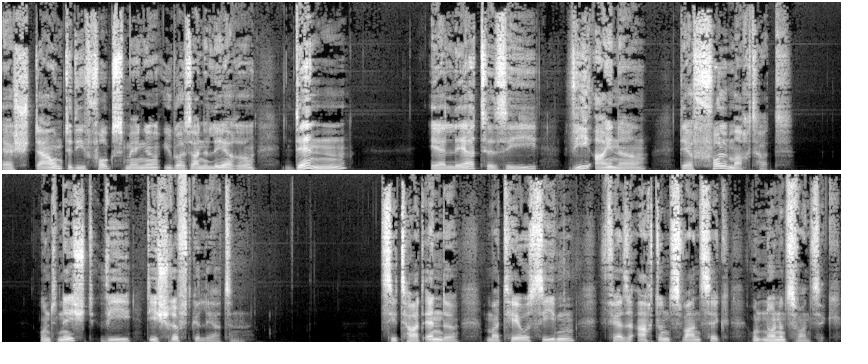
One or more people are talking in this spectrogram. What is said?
erstaunte die Volksmenge über seine Lehre, denn er lehrte sie wie einer, der Vollmacht hat und nicht wie die Schriftgelehrten. Zitat Ende. Matthäus 7, Verse 28 und 29.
